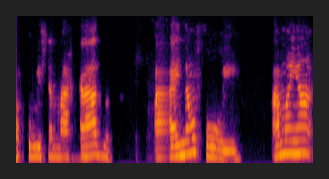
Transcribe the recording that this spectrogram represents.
oculista marcado, aí não fui. Amanhã,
